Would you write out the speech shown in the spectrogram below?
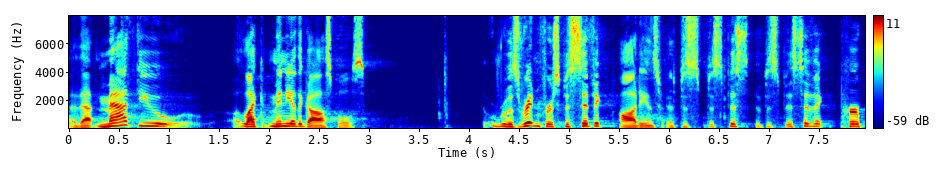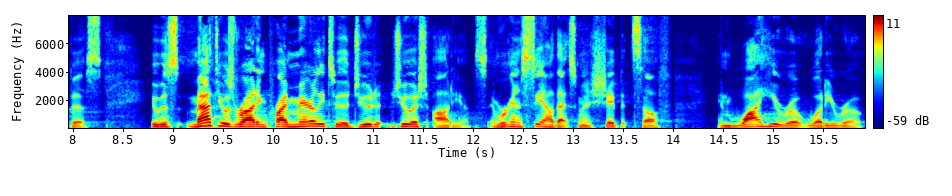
that Matthew, like many of the Gospels, was written for a specific audience, a specific purpose. It was Matthew was writing primarily to the Jew, Jewish audience, and we're going to see how that's going to shape itself and why he wrote what he wrote.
